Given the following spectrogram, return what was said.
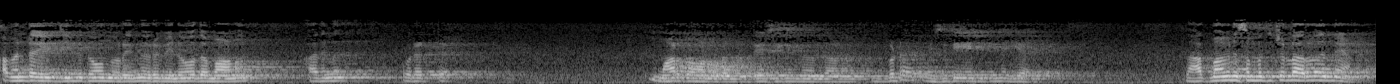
അവന്റെ ഈ ജീവിതം എന്ന് പറയുന്ന ഒരു വിനോദമാണ് അതിന് ഒരൊറ്റ മാർഗമാണ് ഇവിടെ നിർദ്ദേശിക്കുന്നത് എന്താണ്? ഇവിടെ വിശദീകരിക്കുന്ന ഈ അറിവ്. ആത്മാവിനെ സംബന്ധിച്ചുള്ള അറിവ് തന്നെയാണ്.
